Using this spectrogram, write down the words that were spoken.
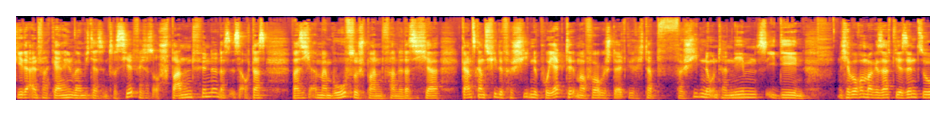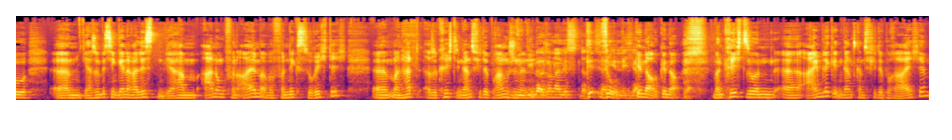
gehe da einfach gerne hin, weil mich das interessiert, weil ich das auch spannend finde. Das ist auch das, was ich an meinem Beruf so spannend fand, dass ich ja ganz, ganz viele verschiedene Projekte immer vorgestellt gekriegt habe, verschiedene Unternehmensideen. Ich habe auch immer gesagt, wir sind so, ähm, ja, so ein bisschen Generalisten. Wir haben Ahnung von allem, aber von nichts so richtig. Äh, man hat, also kriegt in ganz viele Branchen. Wie bei Journalisten, das ist ja so, ähnlich. Ja. Genau, genau. Ja. Man kriegt so einen äh, Einblick in ganz, ganz viele Bereiche.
